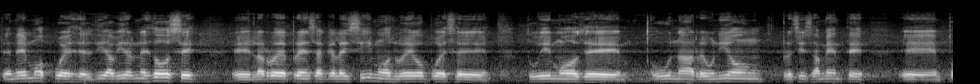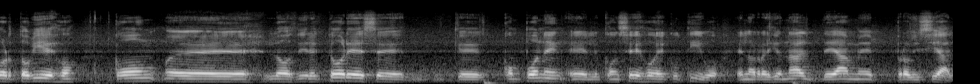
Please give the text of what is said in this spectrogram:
Tenemos pues el día viernes 12 eh, la rueda de prensa que la hicimos, luego pues eh, tuvimos una reunión precisamente en Puerto Viejo con los directores que componen el Consejo Ejecutivo en la regional de AME provincial.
